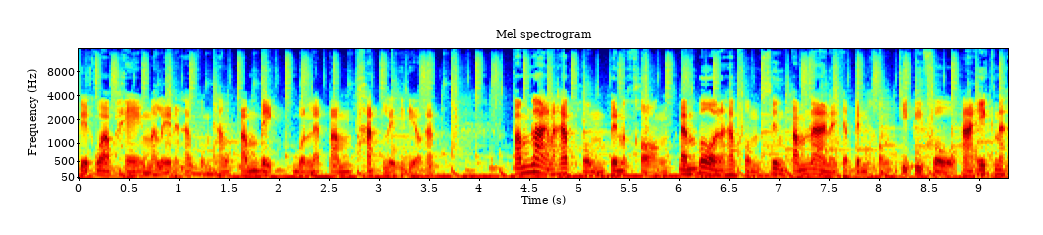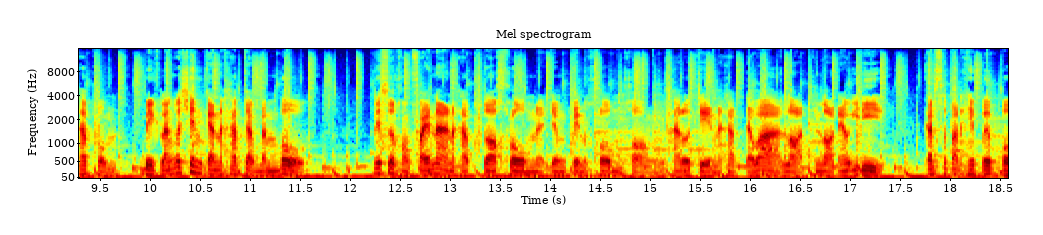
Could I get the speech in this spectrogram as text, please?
เรียกว่าแพงมาเลยนะครับผมทั้งปั๊มเบรกบนและปั๊มคลัชเลยทีเดียวครับ ปั๊มล่างนะครับผมเป็นของ b a m b o นะครับผมซึ่งปั๊มหน้าเนี่ยจะเป็นของ GP4 RX นะครับผมเบรกหลังก็เช่นกันนะครับจาก b a m b o ในส่วนของไฟหน้านะครับ ตัวโครมเนี่ยยังเป็นโครมของฮาโลเจนนะครับ แต่ว่าหลอดเป็นหลอด LED การสปัดไฮเปอร์โปร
